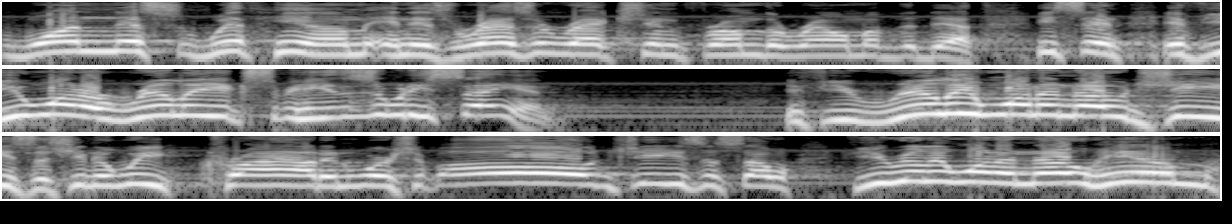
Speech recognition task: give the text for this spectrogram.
oneness with Him in His resurrection from the realm of the death. He said, if you want to really experience, this is what He's saying. If you really want to know Jesus, you know, we cry out in worship, oh, Jesus, I, if you really want to know Him,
